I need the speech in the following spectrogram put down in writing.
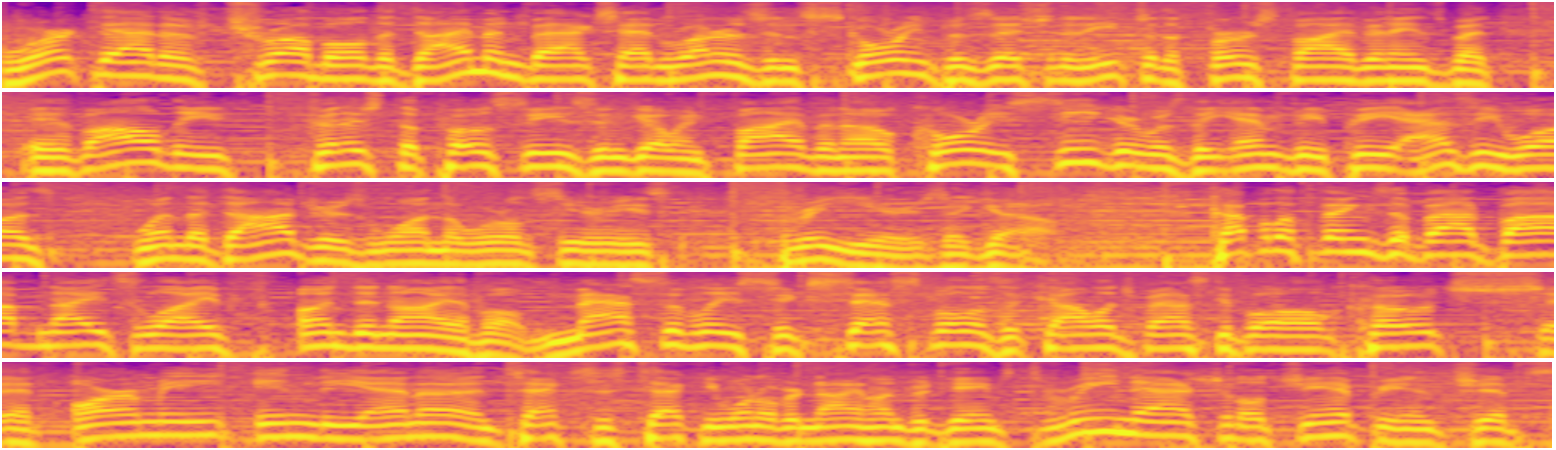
worked out of trouble. The Diamondbacks had runners in scoring position in each of the first five innings, but Eovaldi finished the postseason going 5 0. Corey Seager was the MVP, as he was when the Dodgers won the World Series three years ago. Couple of things about Bob Knight's life undeniable. Massively successful as a college basketball coach at Army, Indiana, and Texas Tech. He won over 900 games, three national championships.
